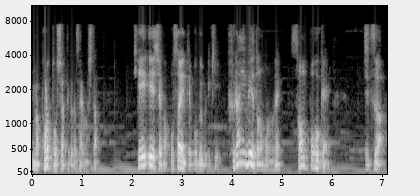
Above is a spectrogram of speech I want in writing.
今ポロッとおっしゃってくださいました。経営者が抑えておくべき、プライベートの方のね、損保保険、実は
